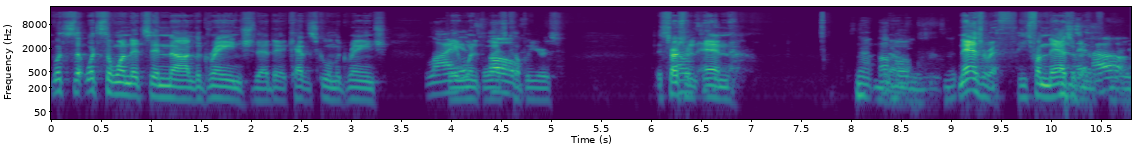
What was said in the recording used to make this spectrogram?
what's the what's the one that's in uh, Lagrange that uh, Catholic school in Lagrange? Lions. They won it the last oh. couple years. It starts with an N not no. Nazareth. He's from Nazareth. Oh.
